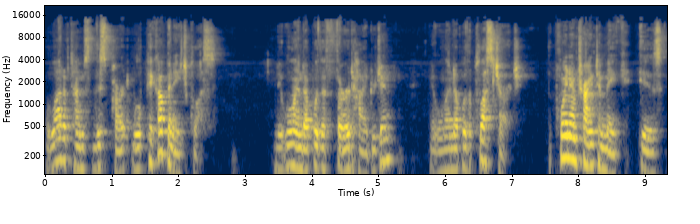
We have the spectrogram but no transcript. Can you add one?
a lot of times this part will pick up an H+. And it will end up with a third hydrogen. It will end up with a plus charge. The point I'm trying to make is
